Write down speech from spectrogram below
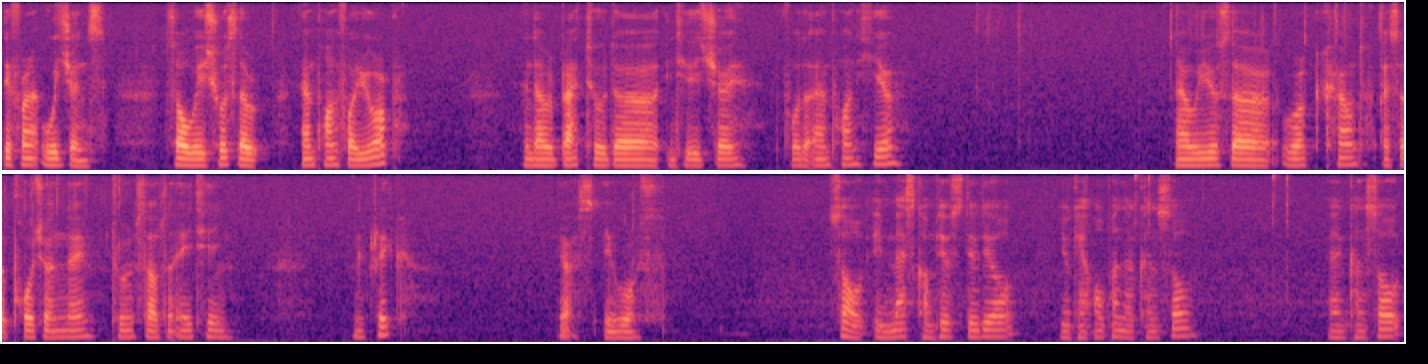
different regions. So we choose the endpoint for Europe and then we're back to the IntelliJ for the endpoint here. And we use the work count as a project name 2018 and click. Yes, it was. So in MaxCompute Studio, you can open a console and console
